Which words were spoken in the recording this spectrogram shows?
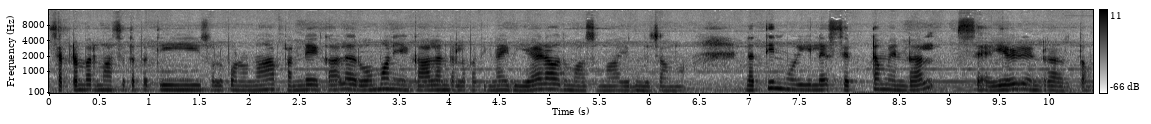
செப்டம்பர் மாதத்தை பற்றி சொல்ல போனோம்னா பண்டைய கால ரோமானிய காலண்டரில் பார்த்திங்கன்னா இது ஏழாவது மாதமாக இருந்துச்சாமா. லத்தீன் மொழியில் செப்டம் என்றால் செ- ஏழு என்ற அர்த்தம்.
